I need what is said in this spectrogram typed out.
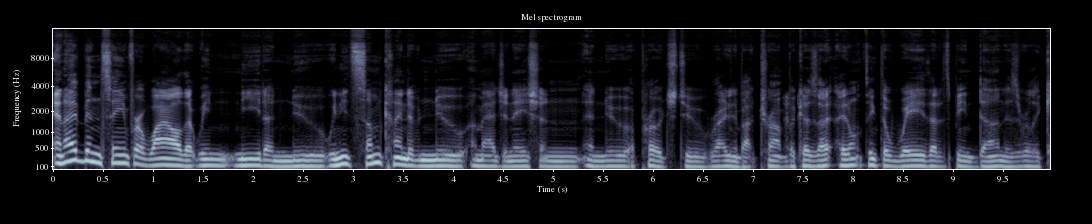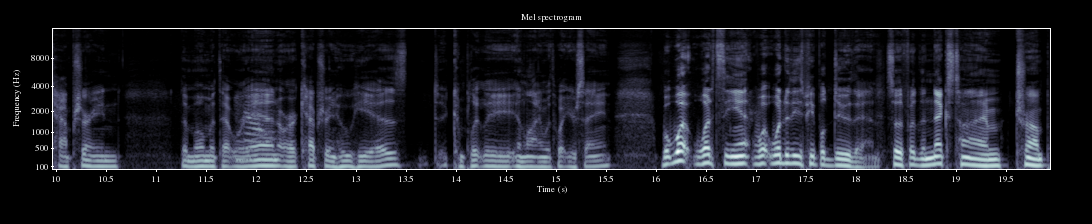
and I've been saying for a while that we need a new we need some kind of new imagination and new approach to writing about Trump because I, I don't think the way that it's being done is really capturing the moment that we're No. in or capturing who he is completely in line with what you're saying. But what what's the what what do these people do then? So for the next time Trump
